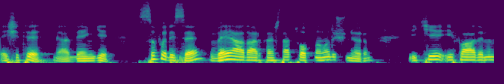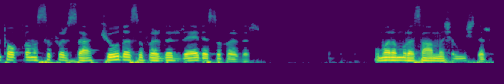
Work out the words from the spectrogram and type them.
eşiti yani dengi 0 ise veya da arkadaşlar toplama düşünüyorum. İki ifadenin toplamı 0 ise Q da 0'dır, R de 0'dır. Umarım burası anlaşılmıştır.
